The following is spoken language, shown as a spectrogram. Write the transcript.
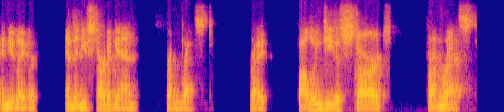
and you labor. And then you start again from rest, right? Following Jesus starts from rest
